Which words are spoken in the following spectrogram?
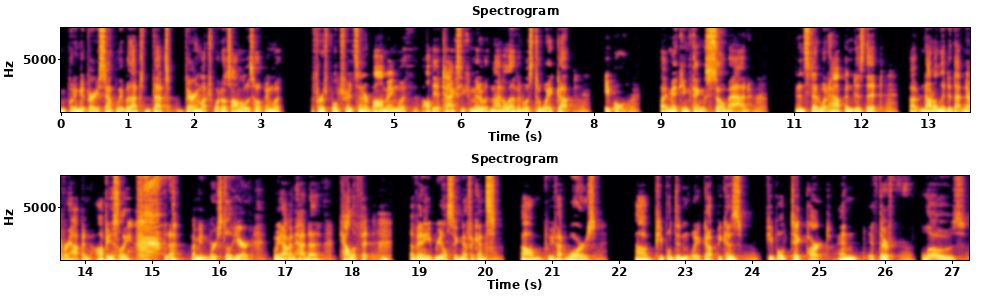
I'm putting it very simply, but that's that's very much what Osama was hoping with the first World Trade Center bombing, with all the attacks he committed with 9/11, was to wake up people by making things so bad. And instead, what happened is that uh, not only did that never happen, obviously, I mean, we're still here. We haven't had a caliphate of any real significance. Um, we've had wars. Uh, people didn't wake up because people take part. And if their flows,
